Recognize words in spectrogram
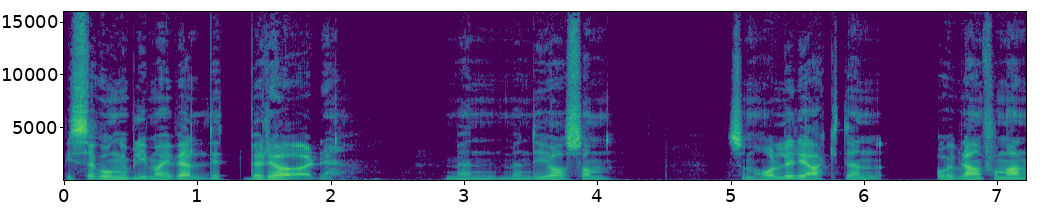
Vissa gånger blir man ju väldigt berörd. Men, men det är jag som, som håller i akten och ibland får man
